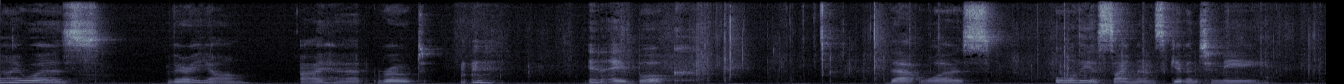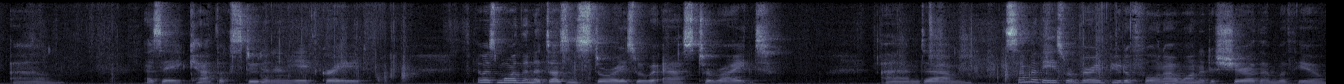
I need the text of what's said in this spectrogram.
I was very young, I had wrote in a book that was all the assignments given to me um, as a Catholic student in the eighth grade. There was more than a dozen stories we were asked to write, and um, some of these were very beautiful, and I wanted to share them with you.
